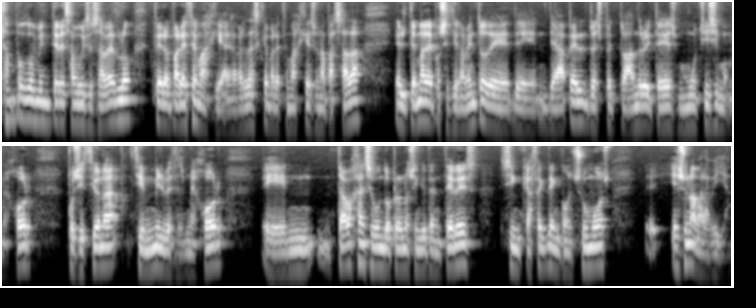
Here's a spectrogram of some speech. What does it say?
Tampoco me interesa mucho saberlo, pero parece magia. La verdad es que parece magia, es una pasada. El tema de posicionamiento de, Apple respecto a Android es muchísimo mejor. Posiciona 100.000 veces mejor. trabaja en segundo plano sin que te enteres sin que afecten consumos, eh, es una maravilla.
